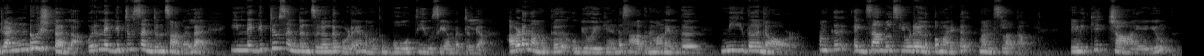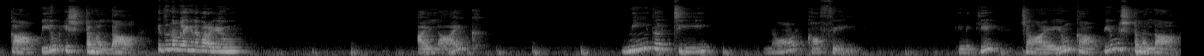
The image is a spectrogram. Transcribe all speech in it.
രണ്ടും ഇഷ്ടമല്ല. ഒരു നെഗറ്റീവ് സെന്റൻസ് ആണ് അല്ലെ? ഈ നെഗറ്റീവ് സെന്റൻസുകളുടെ കൂടെ നമുക്ക് ബോത്ത് യൂസ് ചെയ്യാൻ പറ്റില്ല. അവിടെ നമുക്ക് ഉപയോഗിക്കേണ്ട സാധനമാണ് എന്ത്? നീദർ നോർ നമുക്ക് എക്സാമ്പിൾസിലൂടെ എളുപ്പമായിട്ട് മനസ്സിലാക്കാം. എനിക്ക് ചായയും കാപ്പിയും ഇഷ്ടമല്ല. ഇത് നമ്മൾ എങ്ങനെ പറയും? I like neither tea nor coffee എനിക്ക് ചായയും കാപ്പിയും ഇഷ്ടമല്ല.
